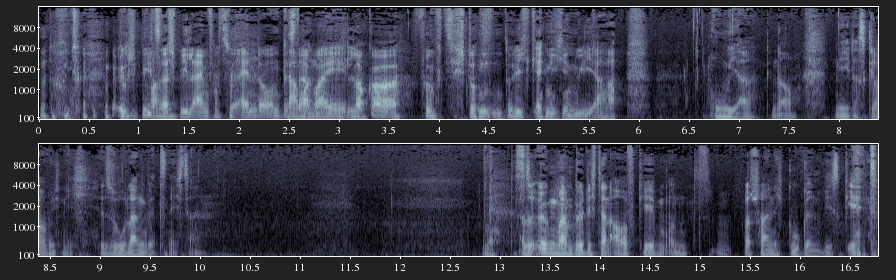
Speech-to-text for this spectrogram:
du spielst das Spiel einfach zu Ende und bist dabei locker 50 Stunden durchgängig in VR. Oh ja, genau. Nee, das glaube ich nicht. So lang wird es nicht sein. Ja, also irgendwann würde ich dann aufgeben und wahrscheinlich googeln, wie es geht.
